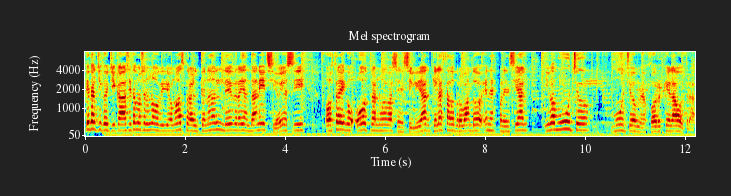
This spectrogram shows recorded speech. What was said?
¿Qué tal chicos y chicas? Estamos en un nuevo vídeo más para el canal de Brian Danich y hoy así os traigo otra nueva sensibilidad que la he estado probando en exponencial y va mucho, mucho mejor que la otra.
